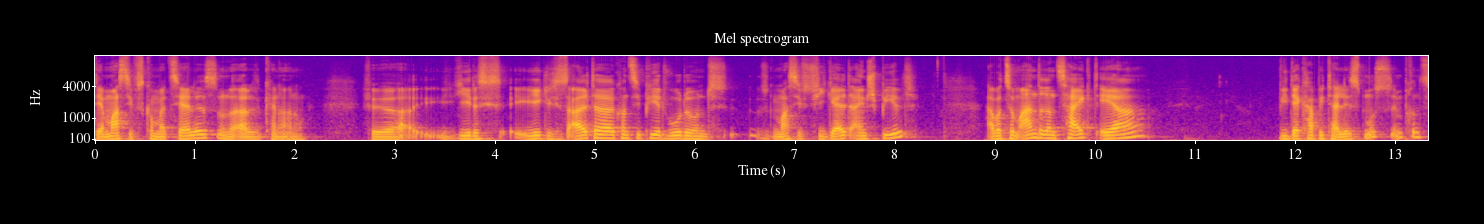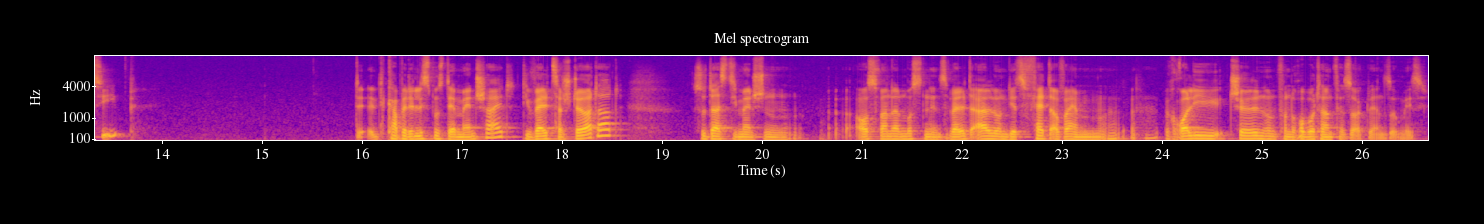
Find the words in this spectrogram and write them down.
der massiv kommerziell ist und also, keine Ahnung, für jedes, jegliches Alter konzipiert wurde und massiv viel Geld einspielt. Aber zum anderen zeigt er, wie der Kapitalismus im Prinzip, Kapitalismus der Menschheit, die Welt zerstört hat sodass die Menschen auswandern mussten ins Weltall und jetzt fett auf einem Rolli chillen und von Robotern versorgt werden, so mäßig.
